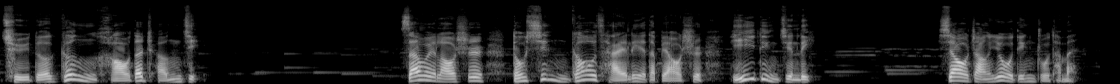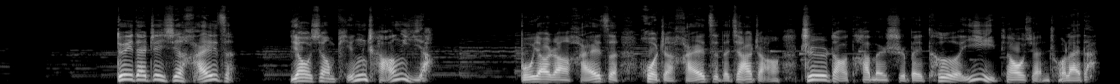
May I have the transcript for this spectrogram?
取得更好的成绩。三位老师都兴高采烈的表示一定尽力。校长又叮嘱他们：对待这些孩子，要像平常一样，不要让孩子或者孩子的家长知道他们是被特意挑选出来的。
